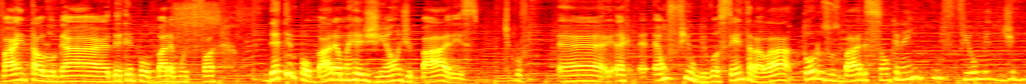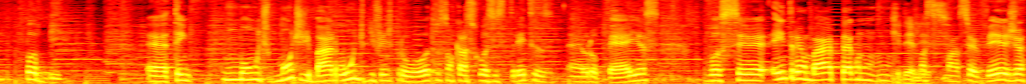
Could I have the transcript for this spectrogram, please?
vai em tal lugar, The Temple Bar é muito foda. The Temple Bar é uma região de bares, tipo, é, é, é um filme. Você entra lá, todos os bares são que nem um filme de pub. É, tem um monte, um monte de bar, um de frente pro outro, são aquelas ruas estreitas é, europeias. Você entra em um bar, pega um- uma, uma cerveja,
